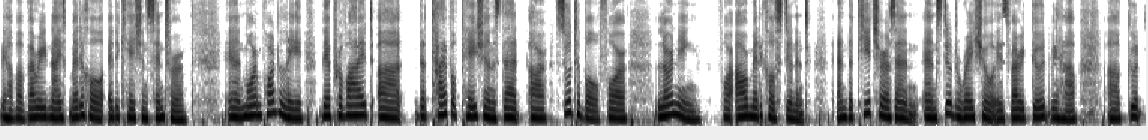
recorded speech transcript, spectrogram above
They have a very nice medical education center. And more importantly, they provide uh, the type of patients that are suitable for learning for our medical student. And the teachers and, and student ratio is very good. We have a good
